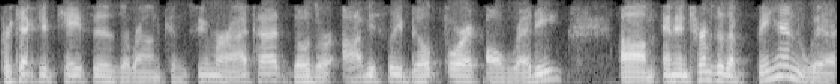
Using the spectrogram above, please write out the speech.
protective cases around consumer iPads, those are obviously built for it already. Um, and in terms of the bandwidth,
